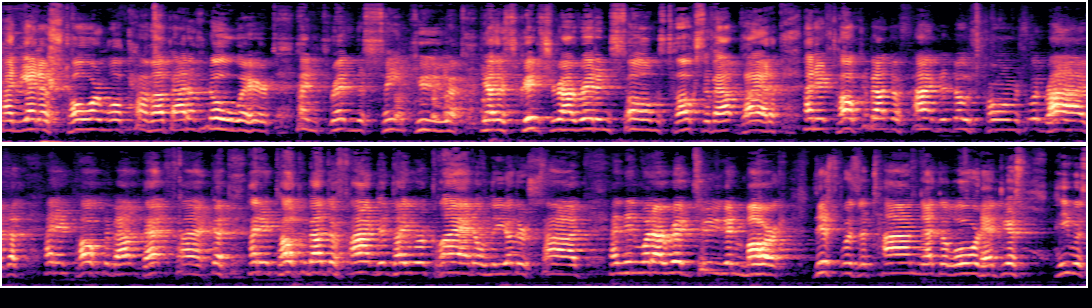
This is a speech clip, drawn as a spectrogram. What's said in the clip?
and yet a storm will come up out of nowhere and threaten to sink you. Now, the scripture I read in Psalms talks about that, and it talked about the fact that those storms would rise, and it talked about that fact, and it talked about the fact that they were glad on the other side. And then what I read to you in Mark, this was a time that the Lord had just he was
